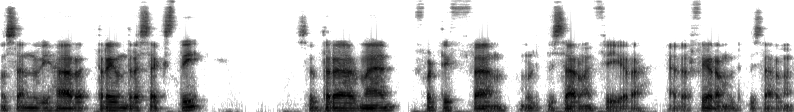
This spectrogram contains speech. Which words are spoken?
och sen vi har 360. Så drar med 45 multiplicerar med 4. Eller 4 multiplicerar med.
